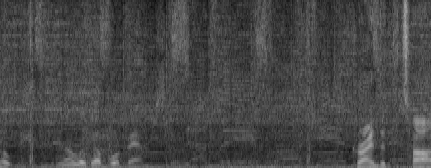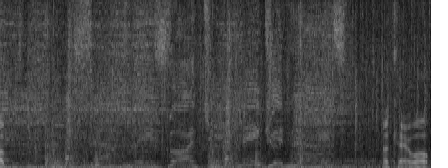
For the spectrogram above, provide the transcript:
oh, I'm gonna look up what Bam's doing. grind at the top. Okay, well,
